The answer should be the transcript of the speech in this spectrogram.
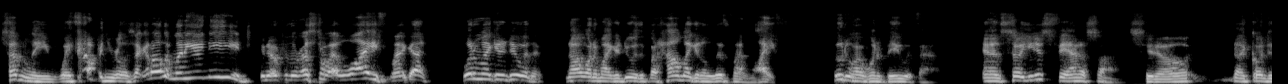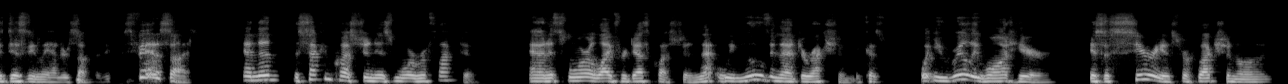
Suddenly you wake up and you realize, I got all the money I need, you know, for the rest of my life. My God, what am I going to do with it? Not what am I going to do with it, but how am I going to live my life? Who do I want to be with that? And so you just fantasize, you know, like going to Disneyland or something. Just fantasize. And then the second question is more reflective. And it's more a life or death question. That we move in that direction because what you really want here is a serious reflection on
